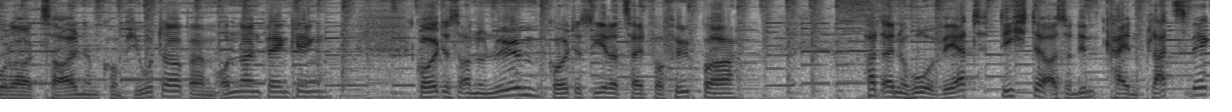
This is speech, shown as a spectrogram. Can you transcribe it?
oder Zahlen im Computer beim Online-Banking. Gold ist anonym, Gold ist jederzeit verfügbar, hat eine hohe Wertdichte, also nimmt keinen Platz weg.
